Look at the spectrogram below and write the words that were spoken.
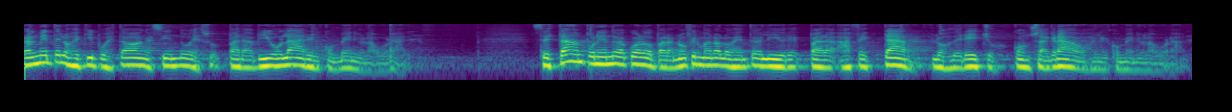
Realmente los equipos estaban haciendo eso para violar el convenio laboral. Se estaban poniendo de acuerdo para no firmar a los agentes libres, para afectar los derechos consagrados en el convenio laboral.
